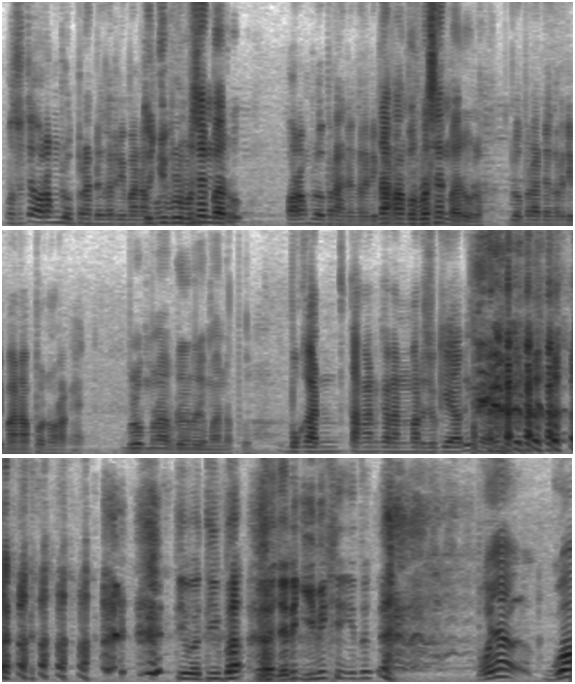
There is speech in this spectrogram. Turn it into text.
Maksudnya orang belum pernah denger di mana pun? 70% baru. Orang belum pernah denger di mana pun? 80% baru lah. Belum pernah denger di mana pun orangnya? Belum pernah denger di mana pun. Bukan tangan kanan Marzuki Ali nggak? Tiba-tiba Nah, jadi gimmick sih itu. Pokoknya gua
